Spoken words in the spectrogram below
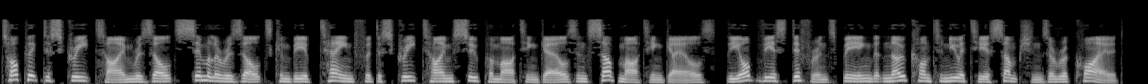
Topic discrete time results Similar results can be obtained for discrete time supermartingales and submartingales, the obvious difference being that no continuity assumptions are required.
